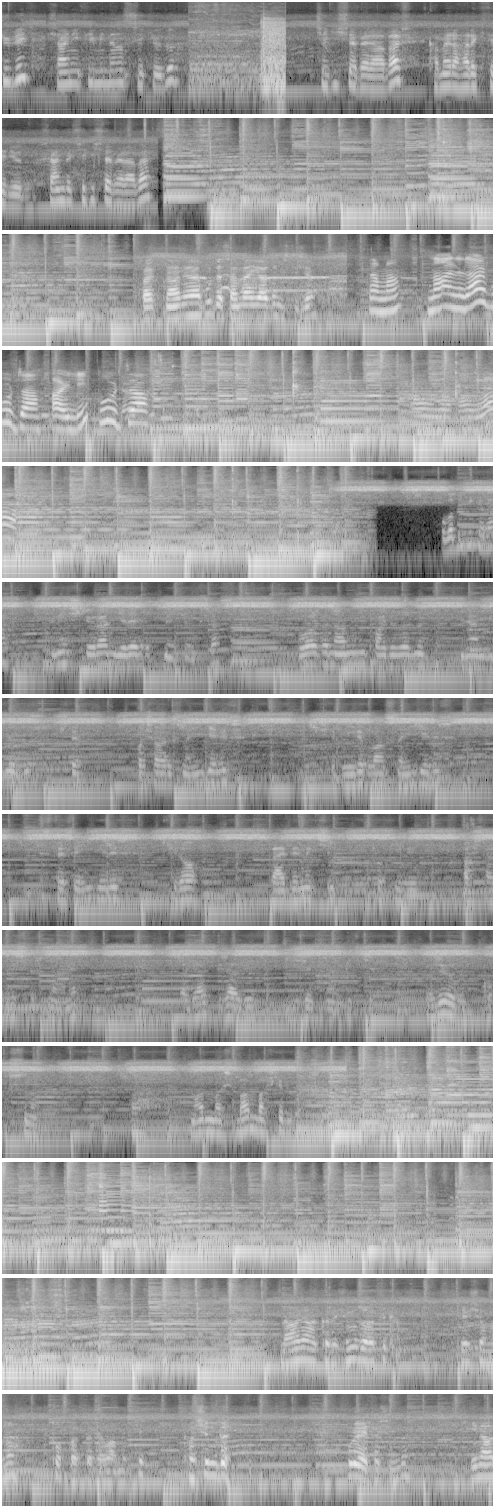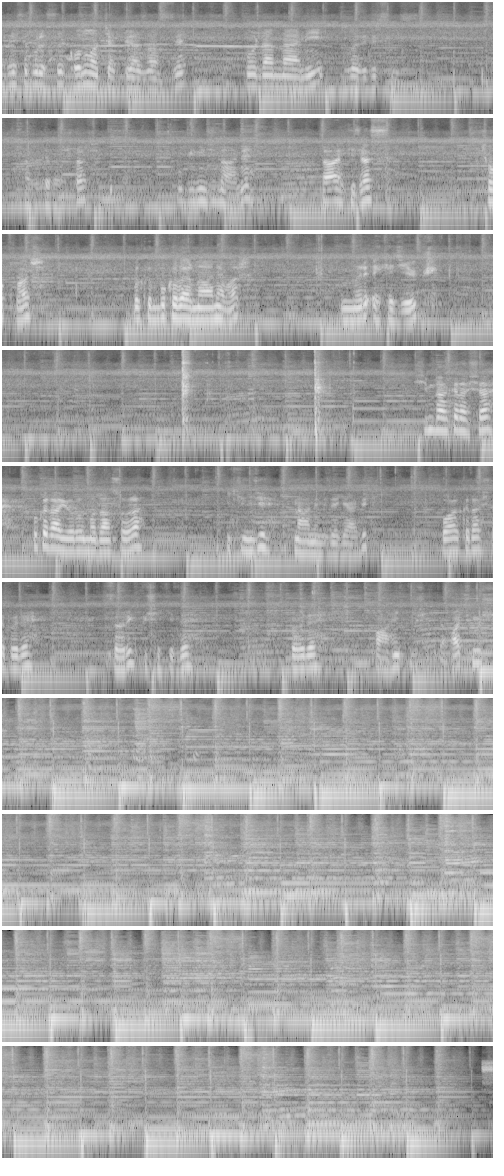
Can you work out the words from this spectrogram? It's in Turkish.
Kubrick Shining filminde nasıl çekiyordu? Çekişle beraber kamera hareket ediyordu. Sen de çekişle beraber Bak naneler burada senden yardım isteyeceğim. Tamam. Naneler burada. Ayli burada. Gören yere ekmeye çalışacağız. Bu arada nanenin faydalarını bilen biliyordur. İşte baş ağrısına iyi gelir. İşte mide bulantısına iyi gelir. Strese iyi gelir. Kilo verdirmek için çok iyi bir başlangıçtır nane. Acayip güzel bir yiyecek yani bitki. Ölüyorum kokusuna. Ah, bambaşka, bambaşka bir kokusu Nane arkadaşımız artık yaşamına bu toprakta devam edecek. Taşındı. Buraya taşındı. Yine adresi burası. Konum atacak birazdan size. Buradan naneyi bulabilirsiniz. Arkadaşlar. Bu birinci nane. Daha ekeceğiz. Çok var. Bakın bu kadar nane var. Bunları ekeceğiz. Şimdi arkadaşlar bu kadar yorulmadan sonra ikinci nanemize geldik. Bu arkadaş da böyle zarif bir şekilde böyle ahenk bir şekilde açmış.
